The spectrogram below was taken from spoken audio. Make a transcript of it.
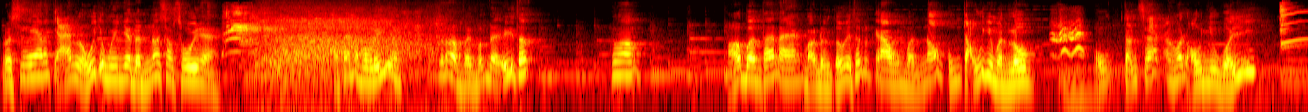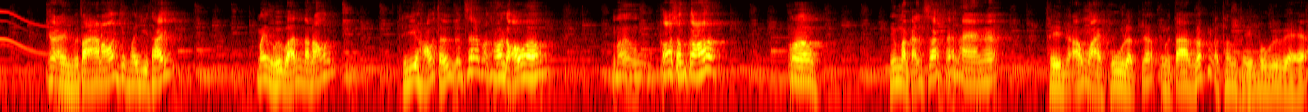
Rồi xe nó chạy nó lủi cho nguyên gia đình nó sao xui nè. Mà thấy nó vô lý rồi. Cái đó là về vấn đề ý thức đúng không? Ở bên thái lan bạn đừng tưởng ý thức nó cao hơn mình nó cũng trẩu như mình luôn. Ủa, cảnh sát ăn hối lộ như quỷ. Cái này người ta nói chứ không phải gì thấy. Mấy người bệnh người ta nói. Thì hỏi thử cảnh sát ăn hối lộ không? Nó có không có đúng không? Nhưng mà cảnh sát thái lan á thì ở ngoài khu lịch á người ta rất là thân thiện và vui vẻ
